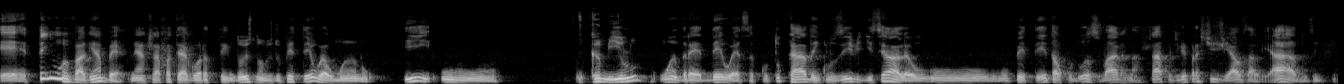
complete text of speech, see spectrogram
É, tem uma vaga em aberto, né? A chapa até agora tem dois nomes do PT, o Elmano e o, o Camilo. O André deu essa cutucada, inclusive, disse: olha, o, o PT está com duas vagas na chapa, devia prestigiar os aliados, enfim.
